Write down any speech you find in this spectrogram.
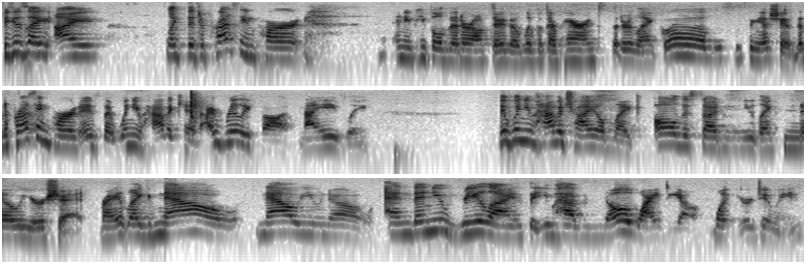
because I, I like the depressing part. Any people that are out there that live with their parents that are like, oh, this is the issue. The depressing part is that when you have a kid, I really thought naively that when you have a child, like all of a sudden you like know your shit, right? Like now, now you know. And then you realize that you have no idea what you're doing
